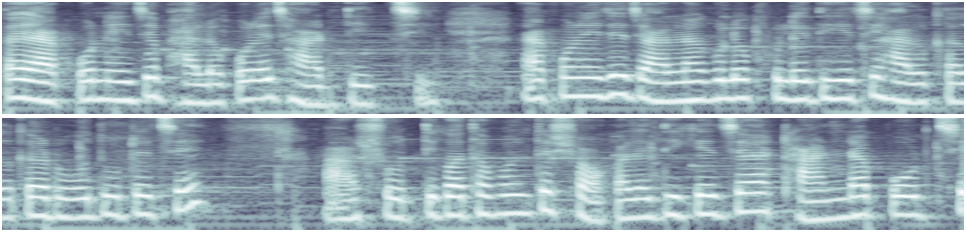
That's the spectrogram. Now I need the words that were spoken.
তাই এখন এই যে ভালো করে ঝাড় দিচ্ছি। এখন এই যে জানলাগুলো খুলে দিয়েছি, হালকা হালকা রোদ উঠেছে। আর সত্যি কথা বলতে সকালের দিকে যা ঠান্ডা পড়ছে,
